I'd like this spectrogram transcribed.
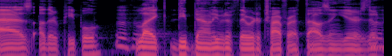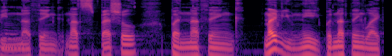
as other people. Like deep down, even if they were to try for a thousand years, there would be nothing, not special, but nothing, not even unique, but nothing like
